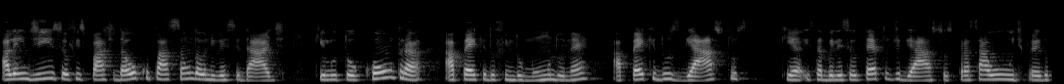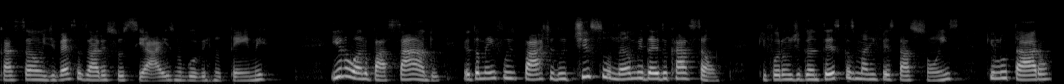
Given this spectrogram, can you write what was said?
Além disso, eu fiz parte da ocupação da universidade, que lutou contra a PEC do fim do mundo, né? A PEC dos gastos, que estabeleceu teto de gastos para a saúde, para a educação e diversas áreas sociais no governo Temer. E no ano passado, eu também fui parte do Tsunami da Educação, que foram gigantescas manifestações que lutaram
